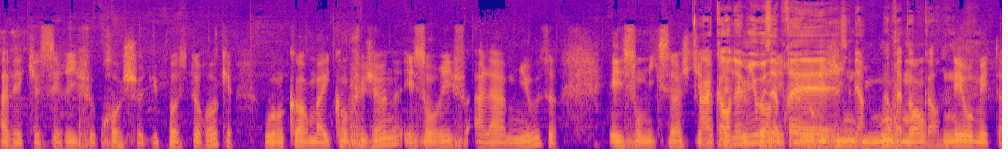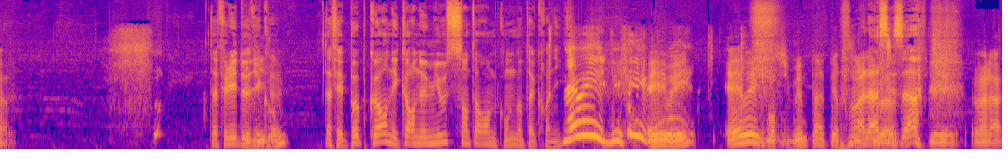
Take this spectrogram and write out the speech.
avec ses riffs proches du post-rock ou encore My Confusion et son riff à la Muse et son mixage qui Ah, rappelle que Korn est après, à l'origine du mouvement néo-metal. T'as fait les deux du coup. T'as fait Popcorn et Cornemuse sans t'en rendre compte dans ta chronique. Mais oui, mais oui, Eh oui, eh oui, je m'en suis même pas aperçu. Voilà, c'est ça. Et voilà,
